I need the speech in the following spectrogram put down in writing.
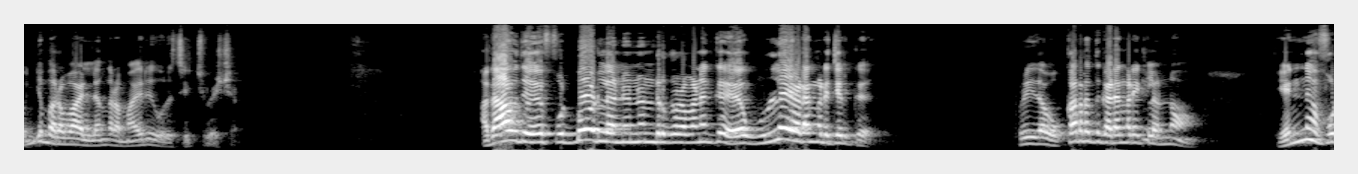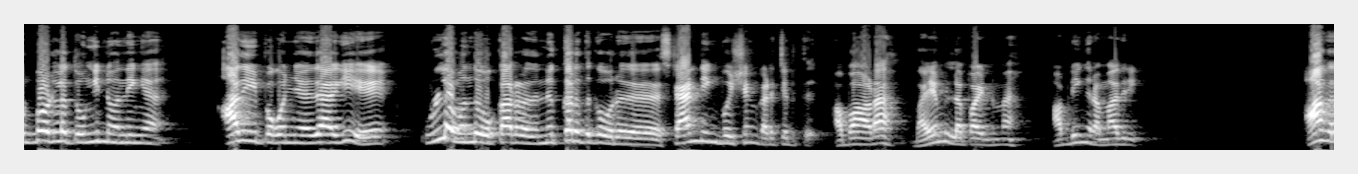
கொஞ்சம் பரவாயில்லைங்கிற மாதிரி ஒரு சுச்சுவேஷன் அதாவது ஃபுட்போர்டில் நின்றுருக்கிறவனுக்கு உள்ள இடம் கிடைச்சிருக்கு. புரியுதா? உட்கார்றதுக்கு இடம் கிடைக்கல இன்னும். என்ன ஃபுட்போர்டில் தொங்கிட்டு வந்தீங்க? அது இப்போ கொஞ்சம் இதாகி உள்ளே வந்து உட்கார்றது நிற்கிறதுக்கு ஒரு ஸ்டாண்டிங் பொசிஷன் கிடச்சிருது அப்பாடா பயம் இல்லைப்பா இன்னுமே அப்படிங்கிற மாதிரி. ஆக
